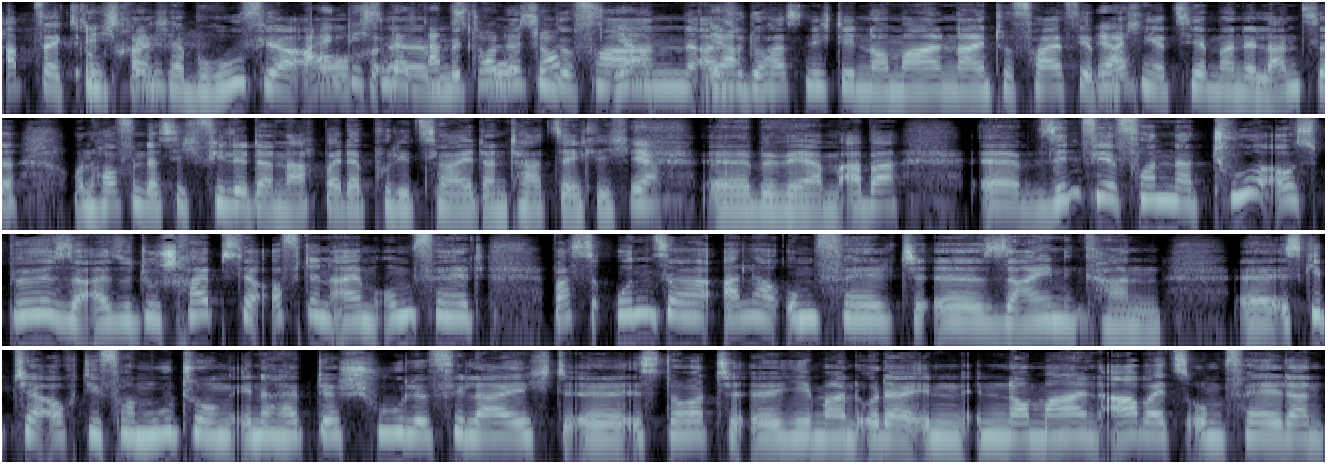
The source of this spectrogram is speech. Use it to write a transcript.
Abwechslungsreicher Beruf ja auch eigentlich sind das äh, ganz mit tolle großen Jobs, Gefahren. ja, also ja. du hast nicht den normalen 9 to 5. Wir Ja. brechen jetzt hier mal eine Lanze und hoffen, dass sich viele danach bei der Polizei dann tatsächlich Ja. Äh, bewerben. Aber äh, sind wir von Natur aus böse? Also du schreibst ja oft in einem Umfeld, was unser aller Umfeld äh, sein kann. Äh, es gibt ja auch die Vermutung, innerhalb der Schule vielleicht äh, ist dort äh, jemand oder in, in normalen Arbeitsumfeldern,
